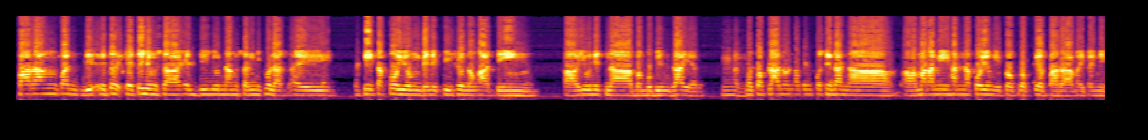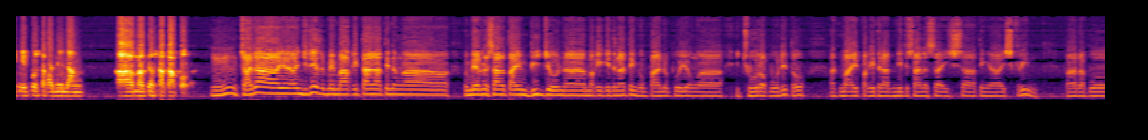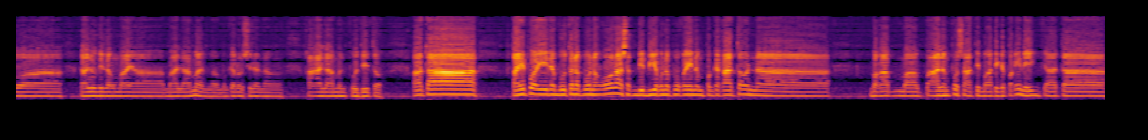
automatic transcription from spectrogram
parang ito ito yung sa LGU ng San Nicolas ay nakita po yung benepisyo ng ating ah, unit na bamboo bean dryer. Mhm. At nagpaplano na rin po sila na ah, maramihan na po yung ipoprocure para maipamigay po sa kanilang ah, magsasaka po. Hmm, sana, uh, engineer, may makita natin ng, uh, meron na sana tayong video na makikita natin kung paano po yung ah, itsura po nito at maipakita natin dito sana sa, sa ating ah, screen para po ah, lalo nilang ma- ah, malaman, na magkaroon sila ng kaalaman po dito. At ah, tayo po ay inabutan na po ng oras at bibigyan ko na po kayo ng pagkakataon na baka magpaalam po sa ating mga tigapakinig at ah,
